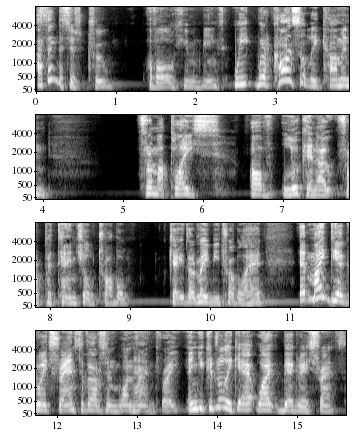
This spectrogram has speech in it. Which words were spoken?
I think this is true of all human beings. We, we're constantly coming from a place of looking out for potential trouble. Okay, there may be trouble ahead it might be a great strength of ours in one hand, right? And you could really get why it would be a great strength,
